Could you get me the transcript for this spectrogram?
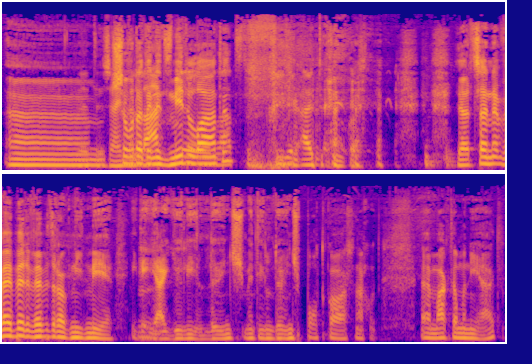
Ehm, zijn zullen we de dat in het midden laten? vier uit de koeken. Ja, het zijn, we, hebben, we hebben er ook niet meer. Ik denk, ja, jullie lunch met die lunchpodcast. Nou goed, eh, maakt allemaal niet uit.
